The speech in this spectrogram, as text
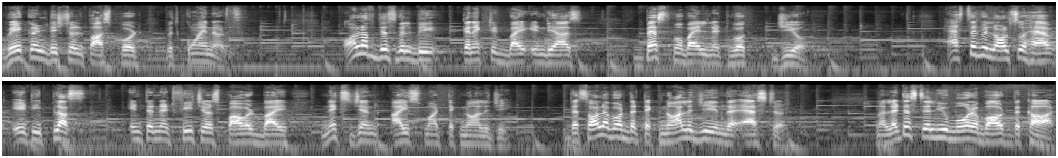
vehicle digital passport with Koinearth. All of this will be connected by India's best mobile network, Jio. Astor will also have 80 plus internet features powered by next-gen iSmart technology. That's all about the technology in the Astor. Now let us tell you more about the car.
